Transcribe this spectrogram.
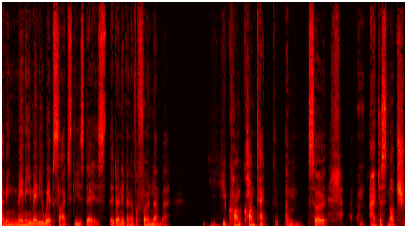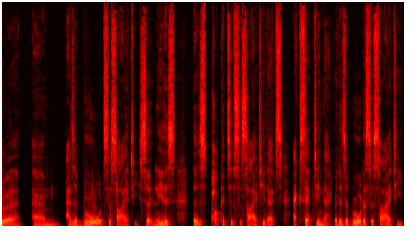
I mean, many, many websites these days, they don't even have a phone number. You can't contact them. So I'm just not sure um, as a broad society. Certainly, there's there's pockets of society that's accepting that, but as a broader society,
